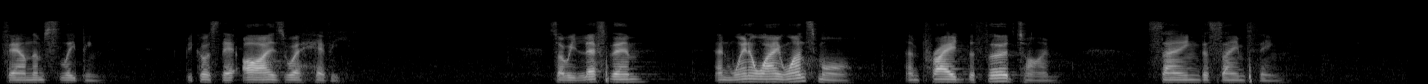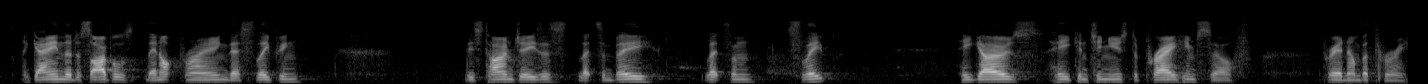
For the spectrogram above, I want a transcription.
found them sleeping because their eyes were heavy. So he left them and went away once more and prayed the third time, saying the same thing. Again, the disciples, they're not praying, they're sleeping. This time Jesus lets them be, lets them sleep. He goes, he continues to pray himself. Prayer number three.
